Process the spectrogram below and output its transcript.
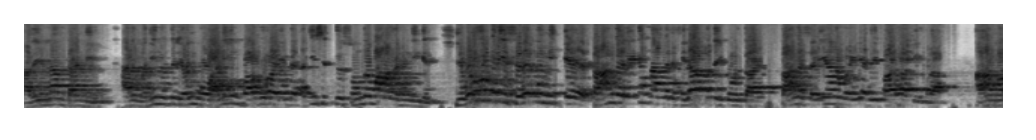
அதையெல்லாம் தாண்டி அந்த மதீனத்தில் எவ்வளவு ஓ அலியின் பாபுவா என்ற ஹதீஸுக்கு சொந்தமானவர்கள் நீங்கள். எவ்வளவு பெரிய சிறப்பு மிக்க தாங்களிடம் நாங்கள் ஹிலாபத்தை கொடுத்தால் தாங்கள் சரியான முறையில் அதை பாதுகாப்பீர்களா? ஆமா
